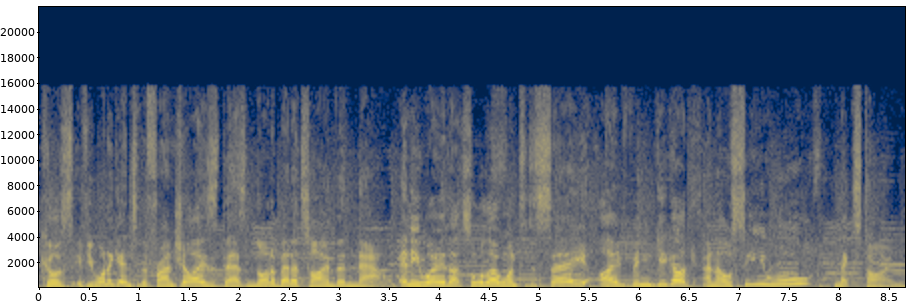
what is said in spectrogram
Because if you want to get into the franchise, there's not a better time than now. Anyway, that's all I wanted to say. I've been Gigguk, and I'll see you all next time.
